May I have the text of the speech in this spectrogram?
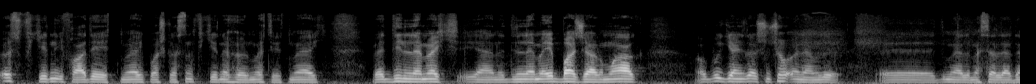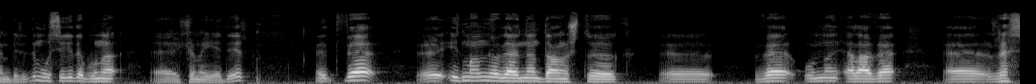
öz fikrini ifadə etmək, başqasının fikrinə hörmət etmək və dinləmək, yəni dinləməyi bacarmaq bu gənclər üçün çox önəmli e, deməli məsələlərdən biridir. Musiqi də buna e, kömək edir. E, və e, idman növlərindən danışdıq e, və ondan əlavə e, rəs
